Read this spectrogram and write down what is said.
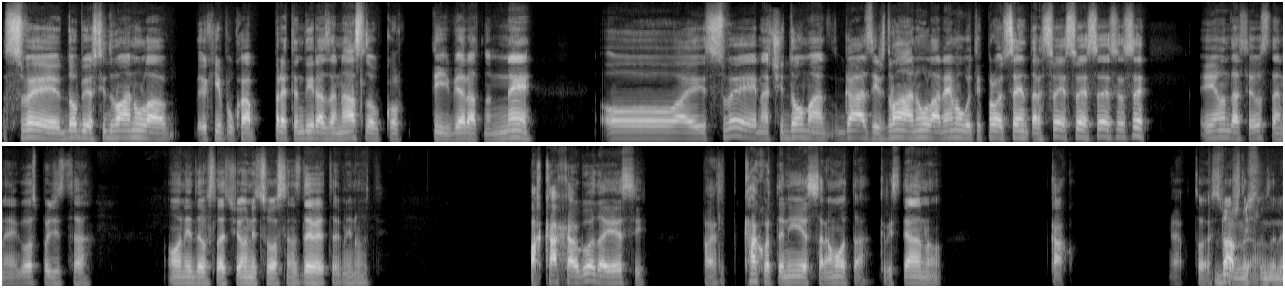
sve, dobio si 2-0 ekipu koja pretendira za naslov, kol ti vjerojatno ne. Ovaj, sve, znači doma gaziš 2-0, ne mogu ti proći centar, sve, sve, sve, sve, sve. I onda se ustane gospođica, on ide u slačionicu u 89. minuti. Pa kakav god da jesi, pa kako te nije sramota, Kristijano, kako? Evo, to je sve da, mislim,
